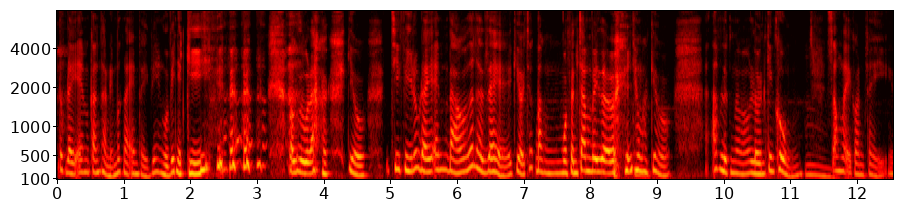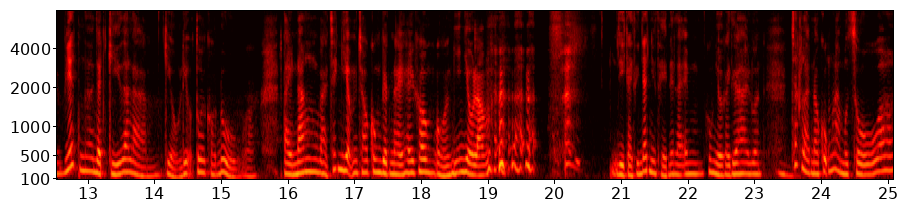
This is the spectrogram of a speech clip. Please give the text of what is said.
Lúc đấy em căng thẳng đến mức là em phải viết ngồi viết nhật ký. Mặc dù là kiểu chi phí lúc đấy em báo rất là rẻ kiểu chắc bằng một phần trăm bây giờ. Nhưng mà kiểu áp lực nó lớn kinh khủng. Ừ. xong lại còn phải viết nhật ký ra là kiểu liệu tôi có đủ ờ, tài năng và trách nhiệm cho công việc này hay không? Ồ nghĩ nhiều lắm vì cái thứ nhất như thế nên là em không nhớ cái thứ hai luôn ừ. chắc là nó cũng là một số ờ,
